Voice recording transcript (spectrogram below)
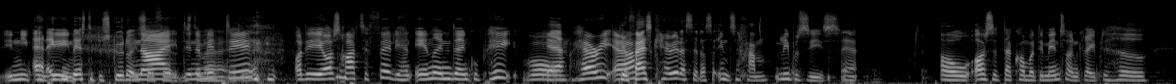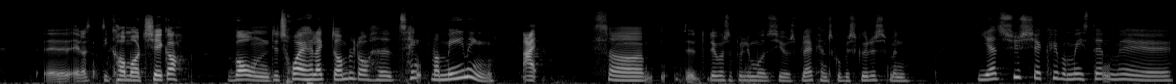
inde i Er han ikke den kupéen. bedste beskytter i så Nej, fald? det er nemlig var- det. Og det er også ret tilfældigt, han ender inde i den kupé, hvor Ja. Harry er. Det er faktisk Harry, der sætter sig ind til ham. Lige præcis. Ja. Og også, at der kommer dementorangreb, det havde... Øh, eller de kommer og tjekker vognen. Det tror jeg heller ikke, Dumbledore havde tænkt var meningen. Nej. Så det, det var selvfølgelig mod Sirius Black, han skulle beskyttes, men jeg synes, jeg køber mest den med,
